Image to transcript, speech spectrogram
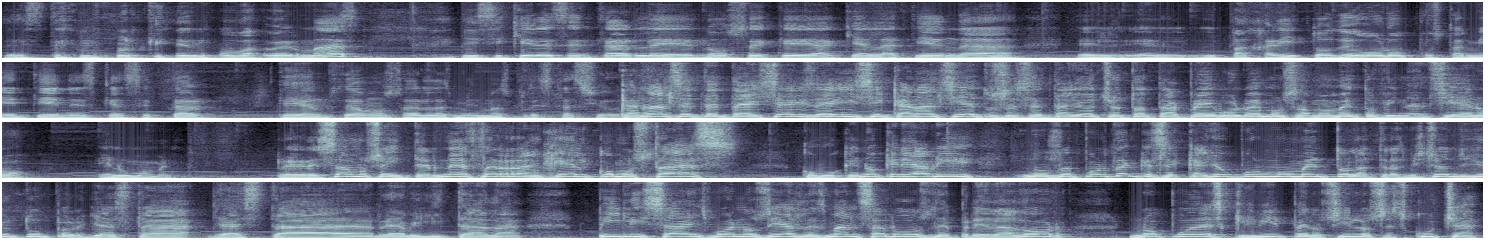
este, porque no va a haber más. Y si quieres entrarle, no sé qué, aquí a la tienda, el, el- el pajarito de oro, pues también tienes que aceptar que ya no te vamos a dar las mismas prestaciones. Canal 76 de Easy, canal 168 Total Play. Volvemos a Momento Financiero en un momento. Regresamos a Internet. Fer Rangel, ¿cómo estás? Como que no quería abrir. Nos reportan que se cayó por un momento la transmisión de YouTube, pero ya está, ya está rehabilitada. Pili Sainz, buenos días. Les mando saludos, depredador. No puede escribir, pero sí los escucha.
